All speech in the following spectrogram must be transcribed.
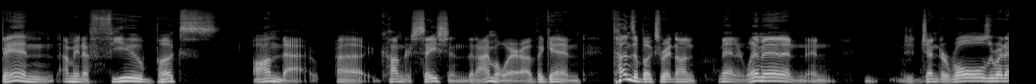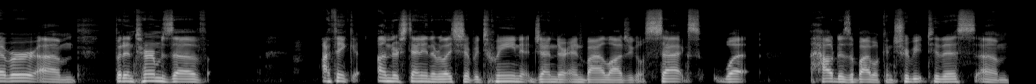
been, I mean, a few books on that uh, conversation that I'm aware of. Again, tons of books written on men and women and, and gender roles or whatever. Um, but in terms of, I think understanding the relationship between gender and biological sex, what how does the Bible contribute to this? Um,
